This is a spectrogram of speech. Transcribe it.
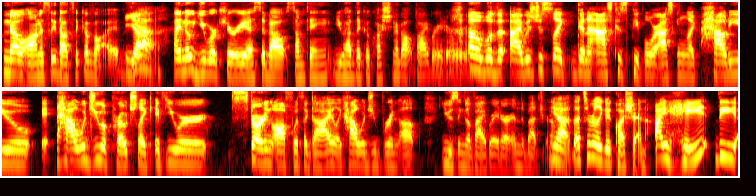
No, honestly, that's like a vibe. Yeah. I know you were curious about something. You had like a question about vibrator. Oh well, the, I was just like gonna ask because people were asking like, how do you, how would you approach like if you were starting off with a guy, like how would you bring up using a vibrator in the bedroom? Yeah, that's a really good question. I hate the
